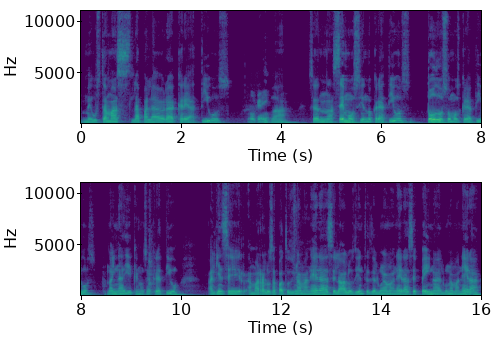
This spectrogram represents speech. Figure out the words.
me gusta más la palabra creativos. Ok. ¿va? O sea, nacemos siendo creativos, todos somos creativos, no hay nadie que no sea creativo. Alguien se amarra los zapatos de una manera, se lava los dientes de alguna manera, se peina de alguna manera,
